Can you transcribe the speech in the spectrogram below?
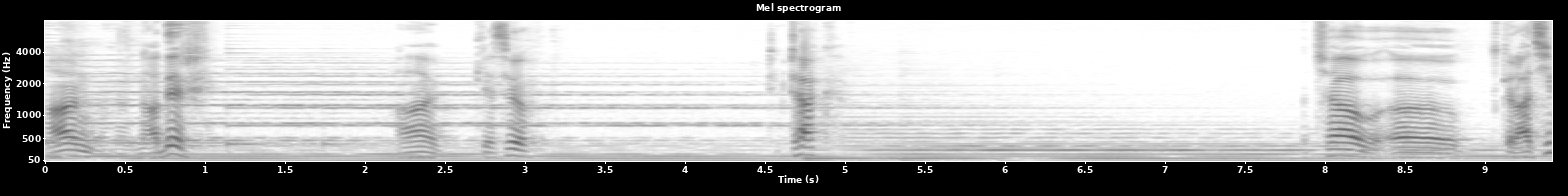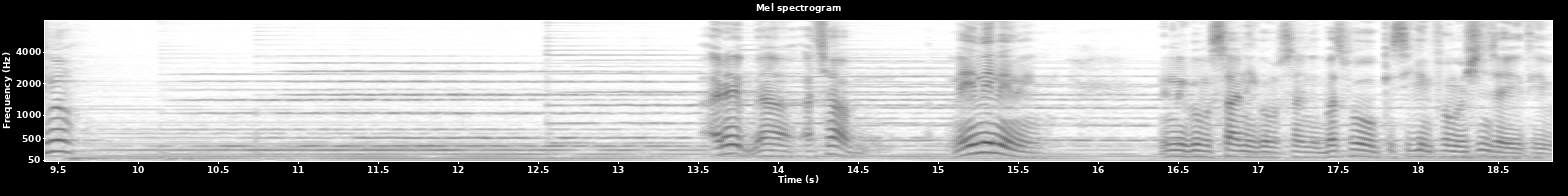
ہاں نادر۔ ہاں کیسے ہو؟ ٹھیک ٹھاک؟ اچھا کراچی میں ہو؟ ارے اچھا نہیں نہیں نہیں نہیں کوئی مسئلہ نہیں کوئی مسئلہ نہیں، بس وہ کسی کی انفارمیشن چاہیے تھی۔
